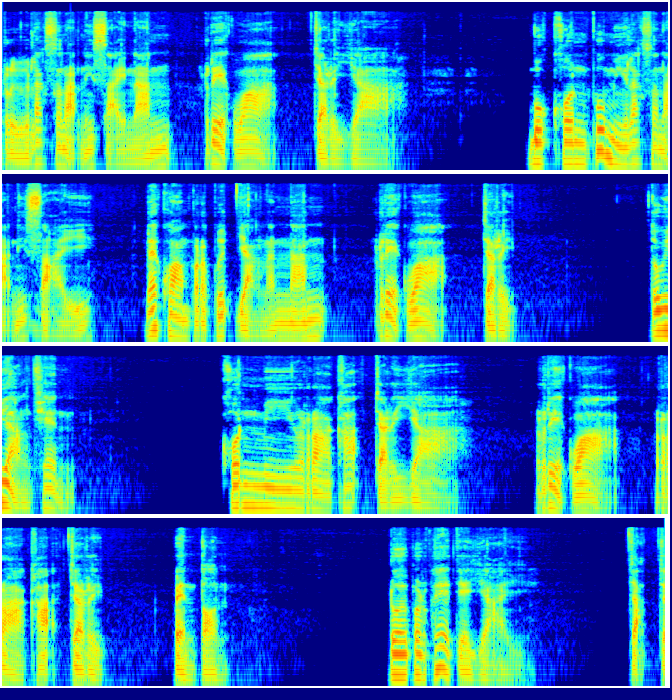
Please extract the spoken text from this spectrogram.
หรือลักษณะนิสัยนั้นเรียกว่า จริยา บุคคลผู้มีลักษณะนิสัยและความประพฤติอย่างนั้นๆ เรียกว่า จริต ตัวอย่างเช่น คนมีราคะจริยา เรียกว่า ราคะจริตเป็นต้น โดยประเภทใหญ่ ๆ จัดจ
